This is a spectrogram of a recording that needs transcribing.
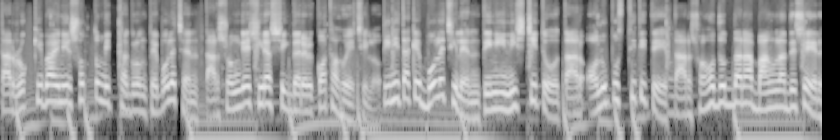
তার রক্ষী বাহিনীর সত্য মিথ্যা গ্রন্থে বলেছেন, তার সঙ্গে সিরাজ শিকদারের কথা হয়েছিল। তিনি তাকে বলেছিলেন, তিনি নিশ্চিত তার অনুপস্থিতিতে তার সহযোদ্ধারা বাংলাদেশের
